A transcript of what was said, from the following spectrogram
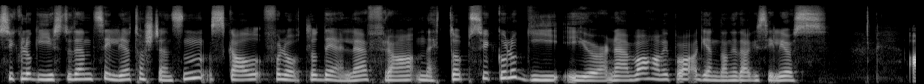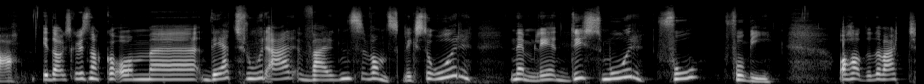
psykologistudent Silje Torstensen skal få lov til å dele fra nettopp psykologihjørnet. Hva har vi på agendaen i dag, Siljus? Ja, I dag skal vi snakke om uh, det jeg tror er verdens vanskeligste ord. Nemlig dysmorfofobi. Og hadde det vært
